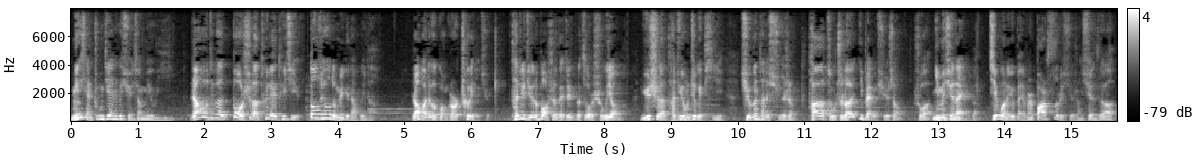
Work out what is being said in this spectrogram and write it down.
明显中间那个选项没有意义。”然后这个报社推来推去，到最后都没给他回答，然后把这个广告撤下去。他就觉得报社在这里边做了手脚嘛，于是他就用这个题去问他的学生，他组织了一百个学生，说你们选哪一个？结果呢，有百分之八十四的学生选择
